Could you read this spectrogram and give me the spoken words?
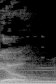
boarding.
